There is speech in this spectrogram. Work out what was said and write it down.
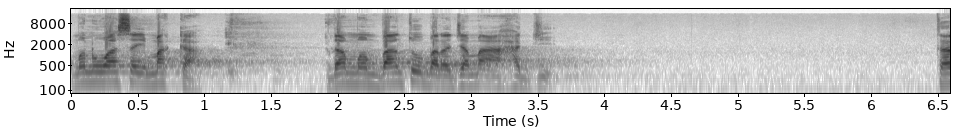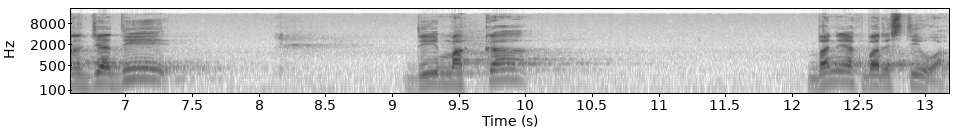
menguasai Makkah dan membantu para jamaah haji. Terjadi di Makkah banyak peristiwa.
